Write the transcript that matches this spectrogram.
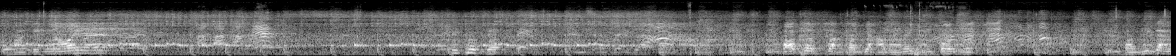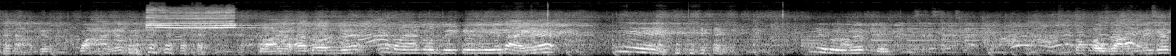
ตัวห่างเด็กน้อยนะไม่ทุ่มครับ ป๊อปครับฝั่งบอลยาวมาไม่ถึงต้นครับบอลที่กลางสนามครับกวาครับกวากับอานนท์ครับแม่บอยอานนท์ไปเกเรใส่ฮะนี่นี่ดูครับเดี๋ยวต้องระวังนะครับ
